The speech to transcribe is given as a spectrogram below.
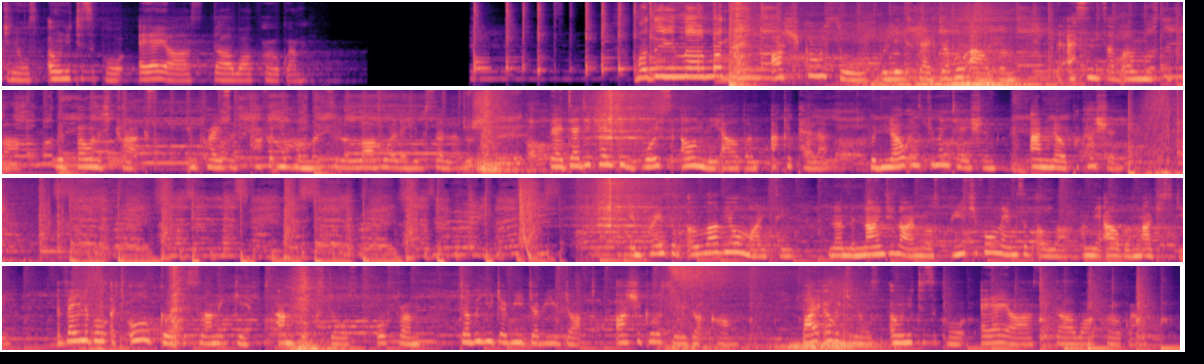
originals only to support AAR's Dawa program. Madina, Madina. Aashiq al-Rasul released their double album, The Essence of Al Mustafa, with bonus tracks in praise of Prophet Muhammad wasallam. Their dedicated voice-only album, a cappella, with no instrumentation and no percussion, In praise of Allah the Almighty, learn the 99 most beautiful names of Allah from the album Majesty. Available at all good Islamic gift and bookstores or from www.aashiqalrasul.com. Buy originals only to support AAR's Dawa program.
